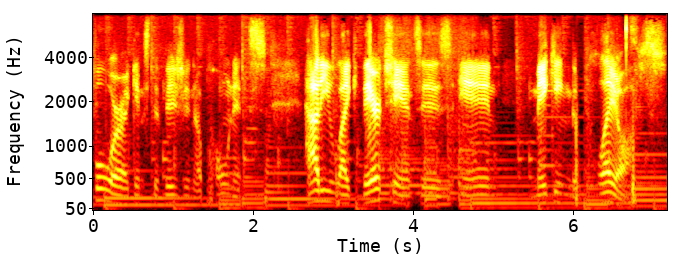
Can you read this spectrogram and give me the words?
four against division opponents. How do you like their chances in making the playoffs?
